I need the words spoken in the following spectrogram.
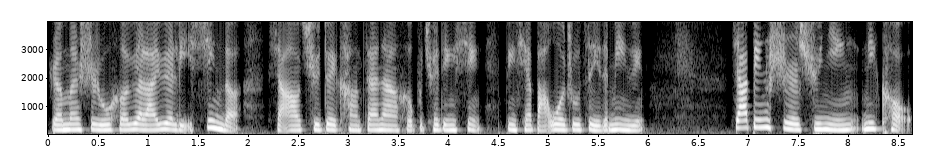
人们是如何越来越理性的想要去对抗灾难和不确定性，并且把握住自己的命运。嘉宾是徐宁 Nico，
